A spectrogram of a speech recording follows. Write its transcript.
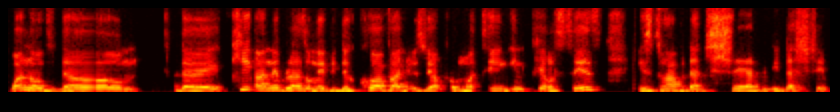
One of the um, the key enablers or maybe the core values we are promoting in PLCs is to have that shared leadership.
